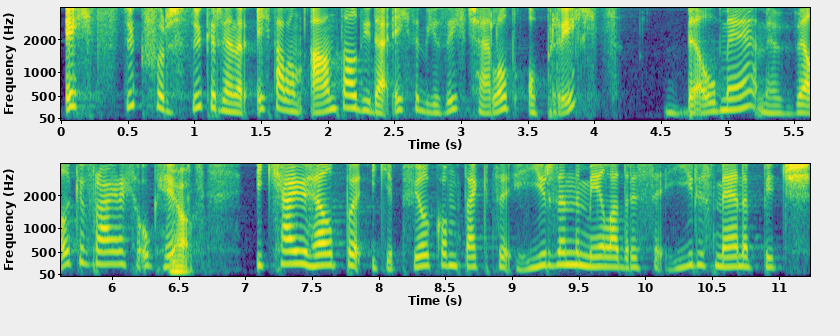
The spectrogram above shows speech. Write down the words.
echt stuk voor stuk, er zijn er echt al een aantal die dat echt hebben gezegd, Charlotte, oprecht, bel mij met welke vraag dat je ook Ja. hebt. Ik ga je helpen, ik heb veel contacten, hier zijn de mailadressen, hier is mijn pitch,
